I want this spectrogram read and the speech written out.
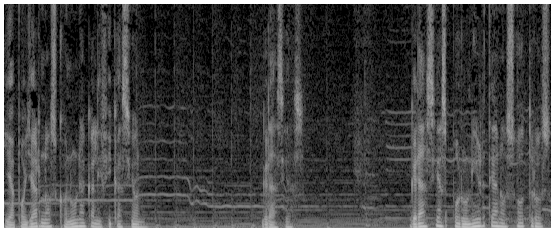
y apoyarnos con una calificación. Gracias. Gracias por unirte a nosotros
